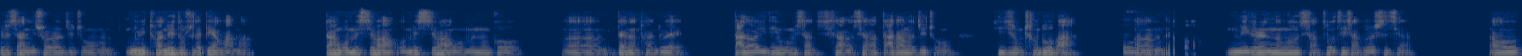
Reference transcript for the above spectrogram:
就是像你说的这种，因为团队总是在变化嘛。但我们希望我们希望我们能够呃带领团队达到一定我们想想想要达到的这种一种程度吧。嗯嗯，然后每个人能够想做自己想做的事情，然后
